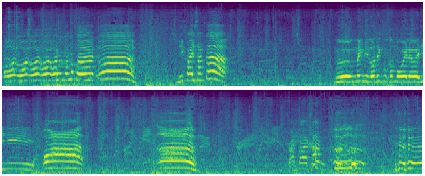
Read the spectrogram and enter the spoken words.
โอ้ยโอ้ยโอ้ยโอ้ยโอ้ยรถระเบิดโอ้ยหนีไปซันต้ามึงไม่มีรถให้กูขโมยเลยที่นี่โอ้ยเออ ซานต้าข้างเออ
